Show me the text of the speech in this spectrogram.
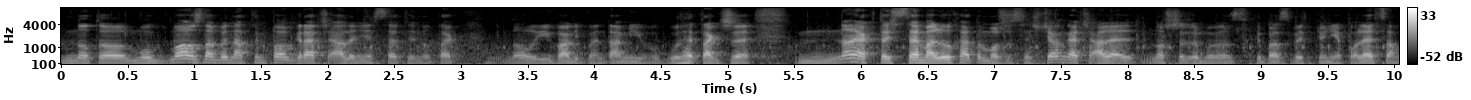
no to mógł, można by na tym pograć, ale niestety no tak, no i wali błędami w ogóle, także mm, no jak ktoś chce malucha, to może sobie ściągać, ale no szczerze mówiąc chyba zbytnio nie polecam.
